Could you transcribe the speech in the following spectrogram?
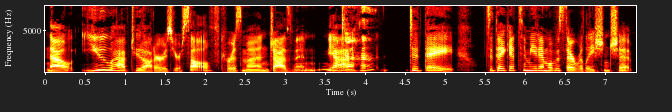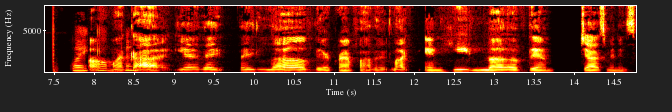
Now, you have two daughters yourself, Charisma and Jasmine. Yeah. Uh-huh. Did they did they get to meet him? What was their relationship like? Oh my Yeah. God. Yeah, they they love their grandfather. Like and he loved them. Jasmine is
